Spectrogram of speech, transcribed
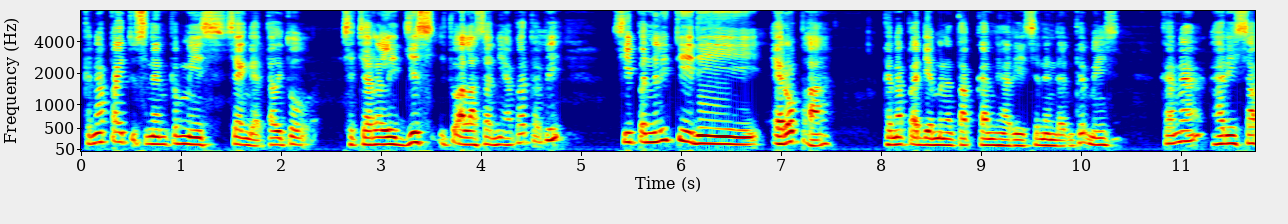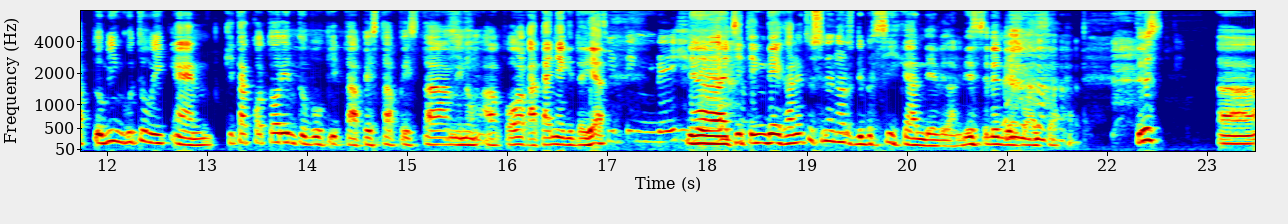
kenapa itu Senin Kemis? Saya nggak tahu itu secara legis itu alasannya apa tapi si peneliti di Eropa kenapa dia menetapkan hari Senin dan Kemis karena hari Sabtu Minggu tuh weekend kita kotorin tubuh kita pesta-pesta minum alkohol katanya gitu ya cheating day Nah, cheating day karena itu Senin harus dibersihkan dia bilang. Dia Senin dia puasa. Terus eh,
